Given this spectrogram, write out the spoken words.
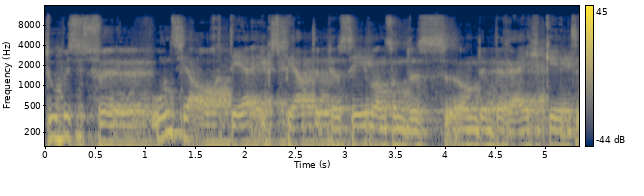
Du bist für uns ja auch der Experte per se, wenn es um, um den Bereich geht,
